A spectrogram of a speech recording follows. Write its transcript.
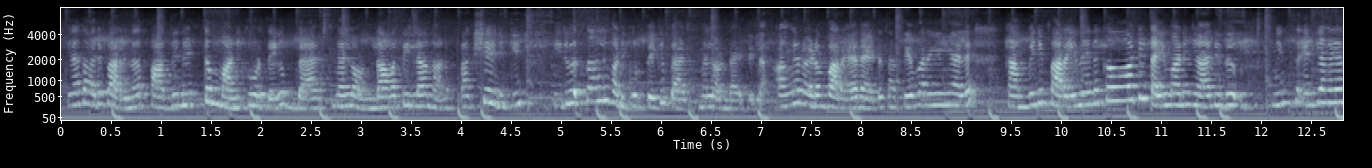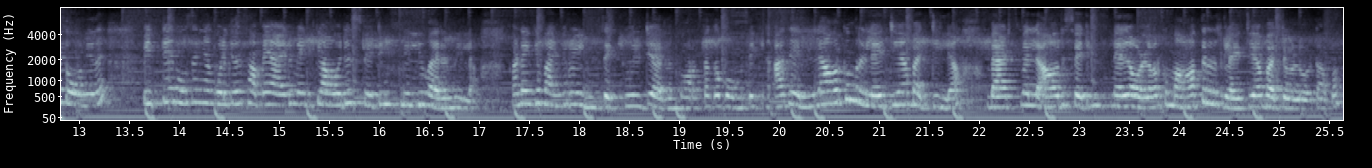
ഇതിനകത്ത് അവർ പറയുന്നത് പതിനെട്ട് മണിക്കൂറത്തേക്ക് ബാഡ് സ്മെൽ ഉണ്ടാവത്തില്ല എന്നാണ്. പക്ഷേ എനിക്ക് ഇരുപത്തിനാല് മണിക്കൂറത്തേക്ക് ബാഡ് സ്മെൽ ഉണ്ടായിട്ടില്ല. അങ്ങനെ വേണം പറയാനായിട്ട്. സത്യം പറഞ്ഞു കഴിഞ്ഞാൽ കമ്പനി പറയുന്നതിനെക്കാട്ടി ടൈമാണ് ഞാനിത്. മീൻസ് എനിക്ക് അങ്ങനെ തോന്നിയത്. പിറ്റേ ദിവസം ഞാൻ കുളിക്കുന്ന സമയമായാലും എനിക്ക് ആ ഒരു സ്വെറ്റിംഗ് സ്മെല്ല് വരുന്നില്ല. കാരണം എനിക്ക് ഭയങ്കര ഇൻസെക്യൂരിറ്റി ആയിരുന്നു. പുറത്തൊക്കെ പോകുമ്പോഴത്തേക്ക് അത് എല്ലാവർക്കും റിലേറ്റ് ചെയ്യാൻ പറ്റില്ല. ബാഡ് സ്മെൽ ആ ഒരു സ്വെറ്റിംഗ് സ്മെൽ ഉള്ളവർക്ക് മാത്രമേ റിലേറ്റ് ചെയ്യാൻ പറ്റുള്ളൂ കേട്ടോ. അപ്പം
